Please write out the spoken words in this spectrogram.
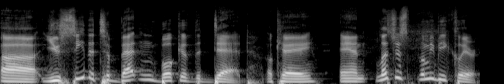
Uh, you see the Tibetan Book of the Dead, okay? And let's just let me be clear.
